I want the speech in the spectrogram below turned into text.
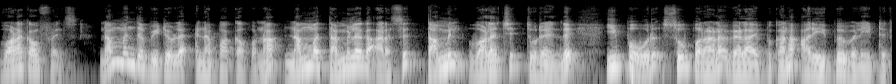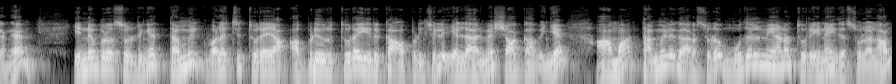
வணக்கம் ஃப்ரெண்ட்ஸ் நம்ம இந்த வீடியோவில் என்ன பார்க்க போனால் நம்ம தமிழக அரசு தமிழ் வளர்ச்சி துறையிலேருந்து இப்போ ஒரு சூப்பரான வேலைவாய்ப்புக்கான அறிவிப்பு வெளியிட்டிருக்காங்க. என்ன ப்ரோ சொல்கிறீங்க தமிழ் வளர்ச்சி துறையா? அப்படி ஒரு துறை இருக்கா? அப்படின்னு சொல்லி எல்லாருமே ஷாக் ஆவீங்க. ஆமாம் தமிழக அரசோட முதன்மையான துறைன்னு இதை சொல்லலாம்.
